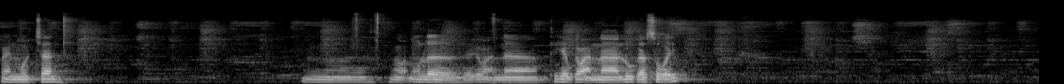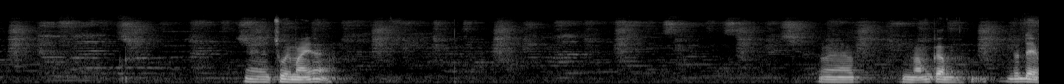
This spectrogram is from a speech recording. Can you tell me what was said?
khoen một chân ngọn UL để các bạn à, thích hợp các bạn à, lu cá suối chuôi máy ạ. Và nắm cầm, rất đẹp.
